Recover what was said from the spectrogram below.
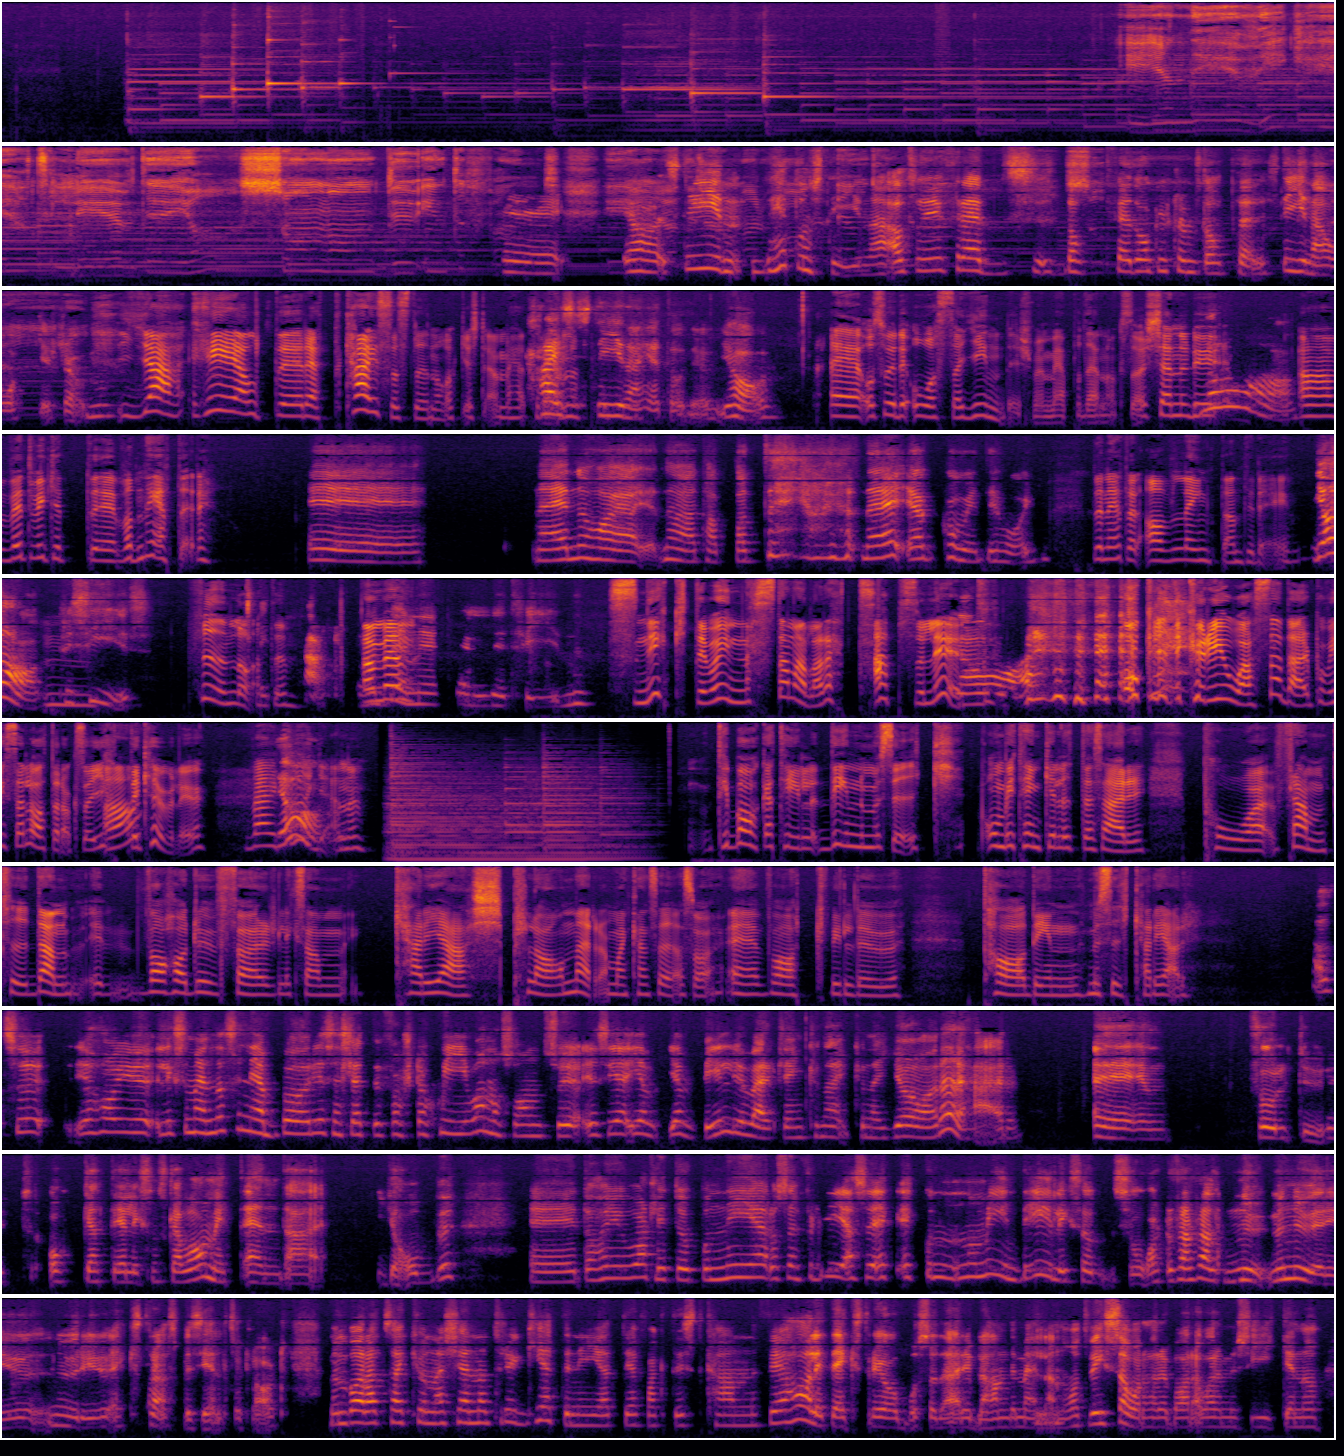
Eh, ja, Stin, heter hon Stina? Alltså det är Freds dot, Fred Åkerströms dotter, Stina Åkerström. Ja, helt eh, rätt. Kajsa Stina Åkerström heter Kajsa den. Stina heter hon ju, ja. Eh, och så är det Åsa Ginder som är med på den också. Känner du, Ja! Ja, vet du vilket, eh, vad den heter? Eh, nej, nu har jag, nu har jag tappat. nej, jag kommer inte ihåg. Den heter Av längtan till dig. Ja, Mm. Fin låt. Exakt. Ja, men- Den är väldigt fin. Snyggt, det var ju nästan alla rätt. Absolut, Ja. Och lite kuriosa där på vissa låtar också, Ja. jättekul ju. verkligen. Tillbaka till din musik. Om vi tänker lite så här på framtiden, eh, vad har du för liksom karriärsplaner om man kan säga så? Eh, vart vill du ta din musikkarriär? Alltså, jag har ju liksom ända sedan jag började, sen jag släppte första skivan och sånt, så jag, alltså, jag, jag, jag vill ju verkligen kunna, kunna göra det här eh, fullt ut och att det liksom ska vara mitt enda jobb. Eh, det har ju varit lite upp och ner och sen för det, alltså ek ekonomin, det är liksom svårt och framförallt nu, men nu är det ju, nu är det ju extra speciellt såklart. Men bara att så här, kunna känna tryggheten i att jag faktiskt kan, för jag har lite extra jobb och sådär ibland emellanåt. Vissa år har det bara varit musiken och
